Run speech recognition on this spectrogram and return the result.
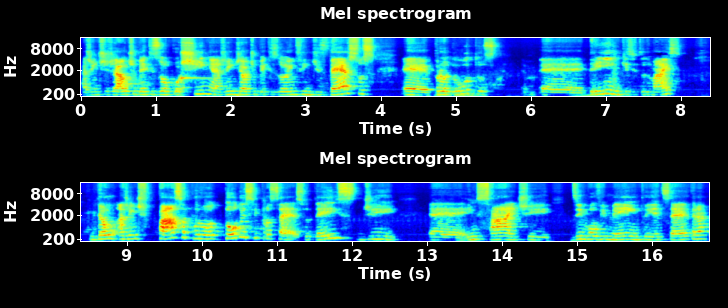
a gente já outbackizou coxinha, a gente já outbackizou, enfim, diversos é, produtos, é, drinks e tudo mais. Então, a gente passa por todo esse processo, desde é, insight, desenvolvimento e etc.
